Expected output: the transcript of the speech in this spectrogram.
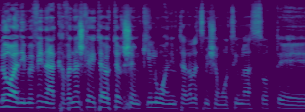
לא, אני מבין, הכוונה שלי הייתה יותר שהם, כאילו, אני מתאר לעצמי שהם רוצים לעשות, אה,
